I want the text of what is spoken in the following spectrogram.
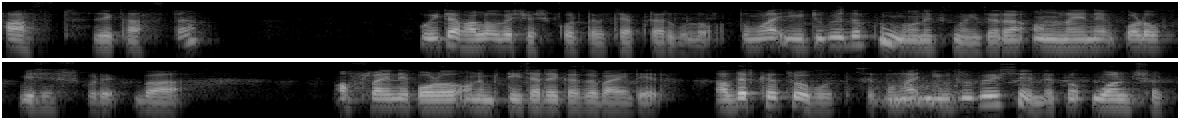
ফার্স্ট যে কাজটা, ওইটা ভালোভাবে শেষ করতে হবে চ্যাপ্টারগুলো তোমরা ইউটিউবে দেখুন অনেক সময়, যারা অনলাইনে পড়ো, বিশেষ করে, বা অফলাইনে পড়ো, অনেক টিচারের কাছে বাইরের, তাদের ক্ষেত্রেও বলতেছে তোমরা ইউটিউবে এসে দেখো ওয়ান শট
